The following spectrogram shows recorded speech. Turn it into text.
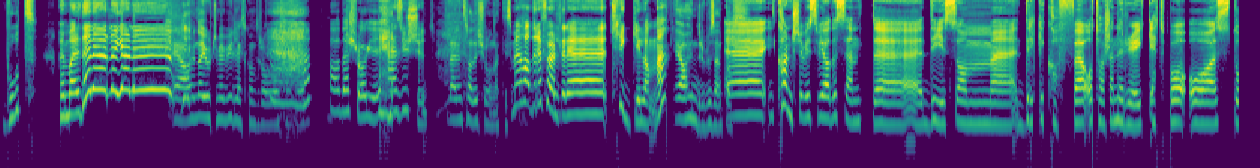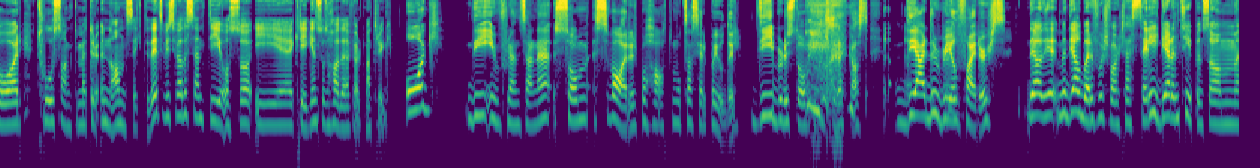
bot. Og hun bare 'Dere ødelegger liv!' Ja, hun har gjort det med billettkontroll også. Ja, det er så gøy. As you should. Det er en tradisjon. etter Men hadde dere følt dere trygge i landet? Ja, 100 ass. Eh, kanskje hvis vi hadde sendt eh, de som eh, drikker kaffe og tar seg en røyk etterpå og står to centimeter unna ansiktet ditt. Hvis vi hadde sendt de også i eh, krigen, så hadde jeg følt meg trygg. Og de influenserne som svarer på hat mot seg selv på Jodel. De burde stå på første rekke. ass. De er the real fighters. De hadde, men de hadde bare forsvart seg selv. De er den typen som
